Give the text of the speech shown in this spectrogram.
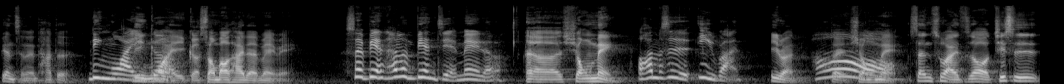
变成了他的另外另外一个双胞胎的妹妹。所以变他们变姐妹了，呃，兄妹。哦，他们是异卵，异卵，对，兄妹。生出来之后，其实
